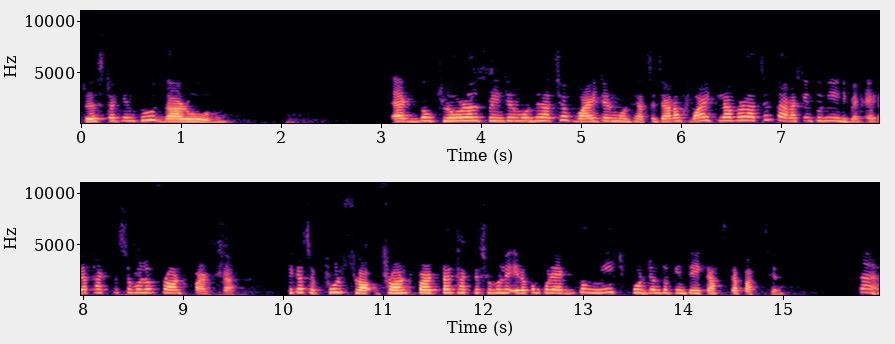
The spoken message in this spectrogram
ড্রেসটা কিন্তু দারুণ। একদম ফ্লোরাল প্রিন্টের মধ্যে আছে হোয়াইটের মধ্যে আছে। যারা হোয়াইট লাভার আছেন, তারা কিন্তু নিয়ে নেবেন। এটা থাকতেছে হলো ফ্রন্ট পার্টটা ঠিক আছে? ফুল ফ্রন্ট পার্টটা থাকতেছে হলো এরকম করে একদম নিচ পর্যন্ত কিন্তু এই কাজটা পাচ্ছেন। হ্যাঁ?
